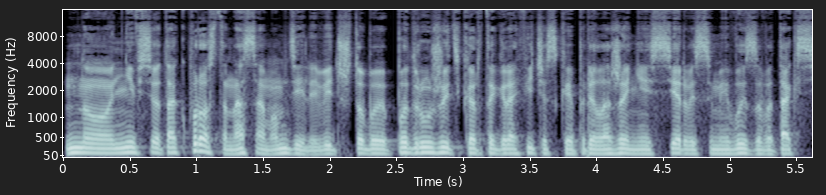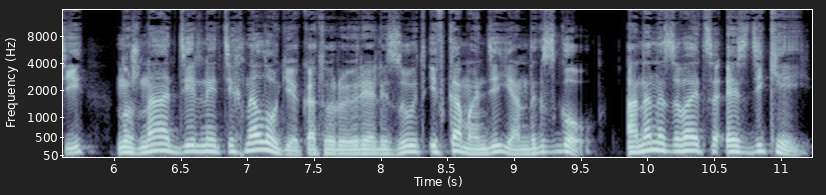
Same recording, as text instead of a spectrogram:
Но не все так просто на самом деле, ведь чтобы подружить картографическое приложение с сервисами вызова такси, нужна отдельная технология, которую реализуют и в команде Яндекс.Го. Она называется SDK,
